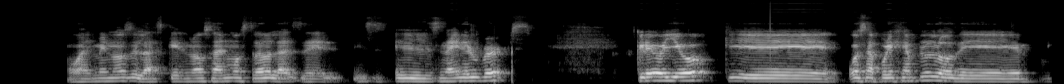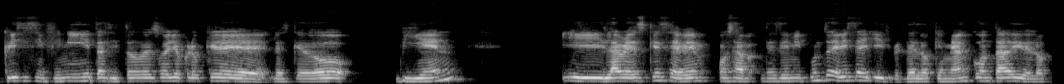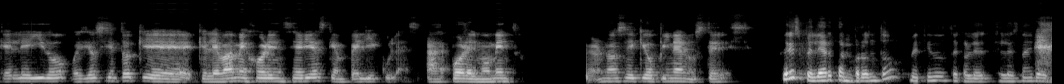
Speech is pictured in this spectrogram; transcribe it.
O al menos de las que nos han mostrado las de el Snyderverse. Creo yo que, o sea, por ejemplo, lo de Crisis Infinitas y todo eso, yo creo que les quedó bien y la verdad es que se ven, o sea, desde mi punto de vista y de lo que me han contado y de lo que he leído, pues yo siento que, le va mejor en series que en películas, ah, por el momento. Pero no sé qué opinan ustedes. ¿Quieres pelear tan pronto metiéndote con el, Snyder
